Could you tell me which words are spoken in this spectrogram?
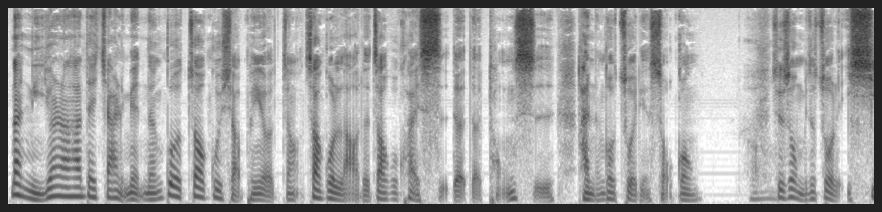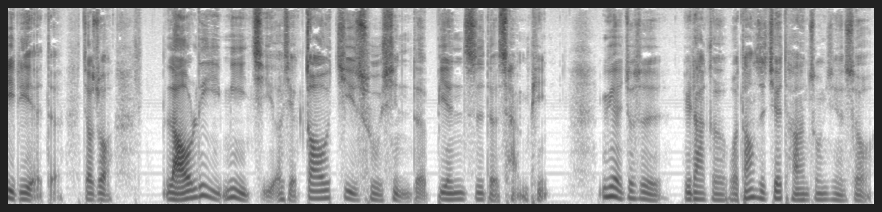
那你要让她在家里面能够照顾小朋友，照照顾老的，照顾快死的的同时，还能够做一点手工，哦，所以说我们就做了一系列的叫做劳力密集而且高技术性的编织的产品。因为就是于大哥，我当时接台湾中心的时候。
